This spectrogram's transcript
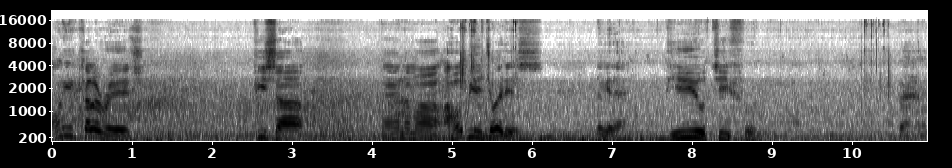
Only in Cutler Ridge. Peace out. And um, uh, I hope you enjoy this. Look at that. Beautiful. Bam.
